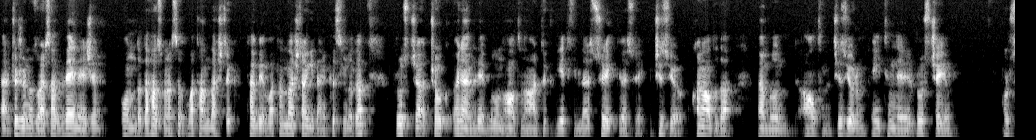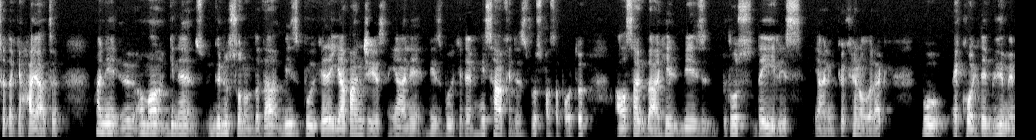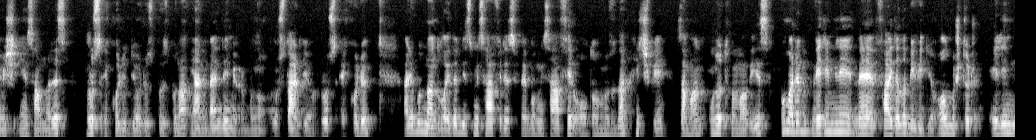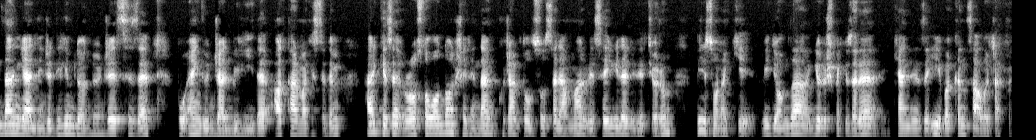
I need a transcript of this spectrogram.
eğer çocuğunuz varsa VNC, onun da daha sonrası vatandaşlık. Tabi vatandaşlığa giden kısımda da Rusça çok önemli. Bunun altını artık yetkililer sürekli ve sürekli çiziyor. Bu kanalda da ben bunun altını çiziyorum. Eğitimleri, Rusçayı, Rusya'daki hayatı. Hani ama yine günün sonunda da biz bu ülkede yabancıyız. Yani biz bu ülkede misafiriz. Rus pasaportu alsak dahil biz Rus değiliz. Yani köken olarak bu ekolde büyümemiş insanlarız. Rus ekolü diyoruz biz buna. Yani ben demiyorum bunu Ruslar diyor. Rus ekolü. Hani bundan dolayı da biz misafiriz ve bu misafir olduğumuzu da hiçbir zaman unutmamalıyız. Umarım verimli ve faydalı bir video olmuştur. Elimden geldiğince, dilim döndüğünce size bu en güncel bilgiyi de aktarmak istedim. Herkese Rostov-on-Don şehrinden kucak dolusu selamlar ve sevgiler iletiyorum. Bir sonraki videomda görüşmek üzere. Kendinize iyi bakın, sağlıcakla.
